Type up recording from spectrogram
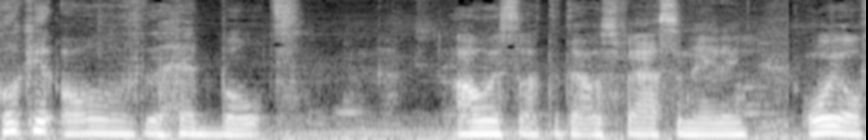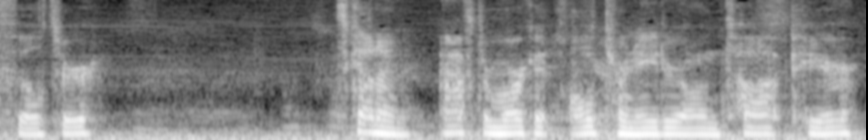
Look at all of the head bolts. I always thought that that was fascinating. Oil filter. It's got an aftermarket alternator on top here.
